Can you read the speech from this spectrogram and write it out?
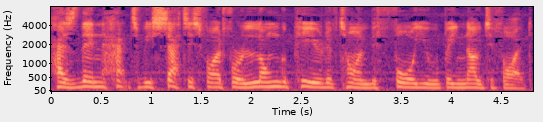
has then had to be satisfied for a longer period of time before you will be notified.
